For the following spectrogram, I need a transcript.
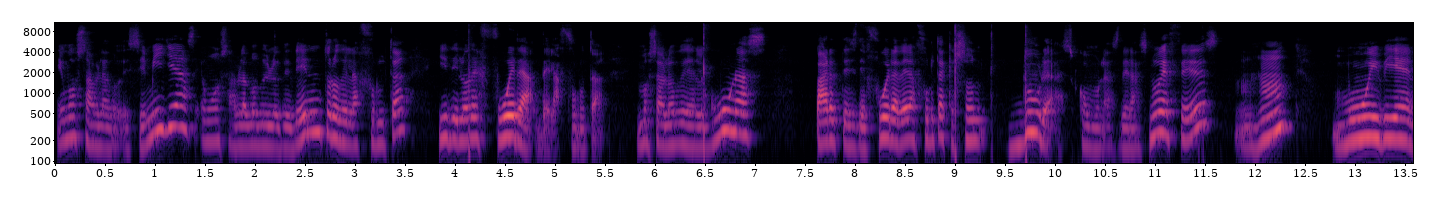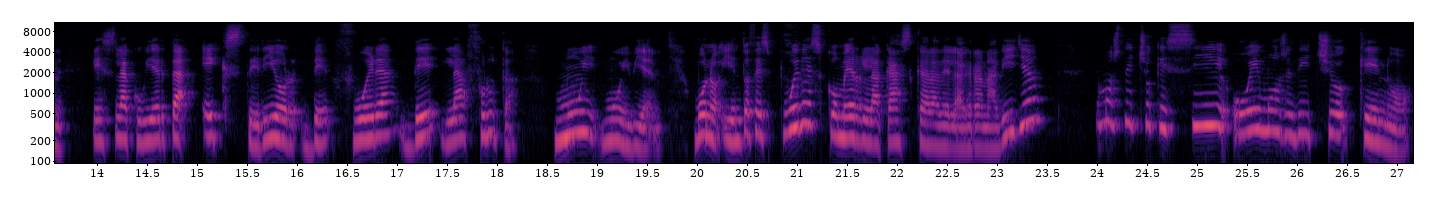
Hemos hablado de semillas, hemos hablado de lo de dentro de la fruta y de lo de fuera de la fruta. Hemos hablado de algunas partes de fuera de la fruta que son duras, como las de las nueces. Muy bien, es la cubierta exterior de fuera de la fruta. Muy, muy bien. Bueno, y entonces, ¿puedes comer la cáscara de la granadilla? Hemos dicho que sí o hemos dicho que no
